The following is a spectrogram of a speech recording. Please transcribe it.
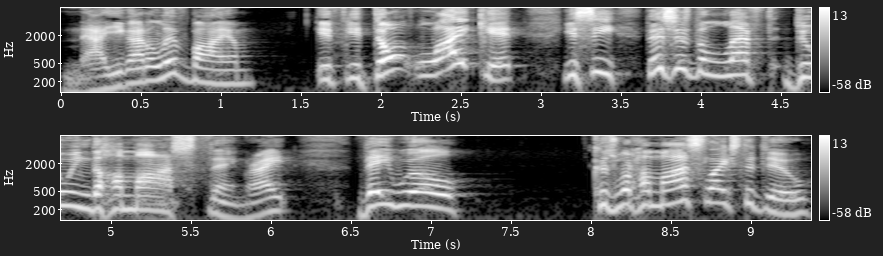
Now you got to live by them. If you don't like it, you see, this is the left doing the Hamas thing, right? They will, because what Hamas likes to do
